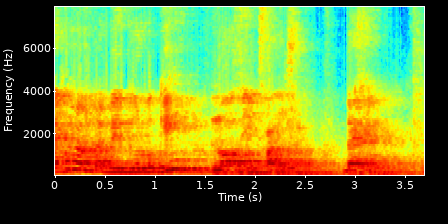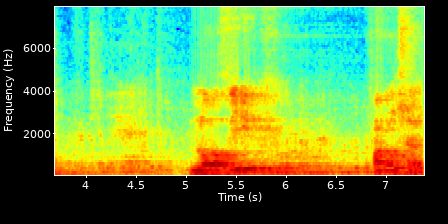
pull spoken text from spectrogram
এখন আমরা বের করব কি? লজিক ফাংশন দেখেন। লজিক ফাংশন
